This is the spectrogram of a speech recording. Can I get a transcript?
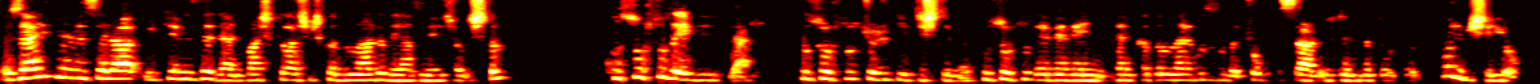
Özellikle mesela ülkemizde de yani başkalaşmış kadınlarda da yazmaya çalıştım. Kusursuz evlilikler, kusursuz çocuk yetiştirme, kusursuz ebeveynlik. Yani kadınlarımızın da çok ısrarla üzerinde durduğu böyle bir şey yok.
